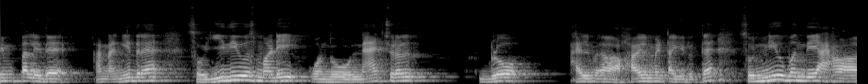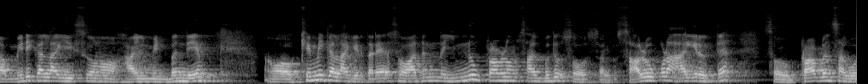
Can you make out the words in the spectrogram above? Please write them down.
ಪಿಂಪಲ್ ಇದೆ ಅನ್ನಂಗಿದ್ರೆ ಸೊ ಇದು ಯೂಸ್ ಮಾಡಿ ಒಂದು ನ್ಯಾಚುರಲ್ ಗ್ಲೋ ಆಯಿಲ್ ಆಯಿಲ್ಮೆಂಟ್ ಆಗಿರುತ್ತೆ. ಸೊ ನೀವು ಬಂದು ಮೆಡಿಕಲ್ ಆಗಿ ಆಯಿಲ್ಮೆಂಟ್ ಬಂದು ಕೆಮಿಕಲ್ ಆಗಿರ್ತಾರೆ. ಸೊ ಅದರಿಂದ ಇನ್ನೂ ಪ್ರಾಬ್ಲಮ್ಸ್ ಆಗ್ಬೋದು. ಸೊ ಸ್ವಲ್ಪ ಸಾಲ್ವ್ ಕೂಡ ಆಗಿರುತ್ತೆ. ಸೊ ಪ್ರಾಬ್ಲಮ್ಸ್ ಆಗೋ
